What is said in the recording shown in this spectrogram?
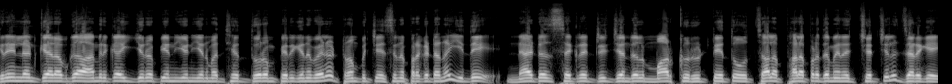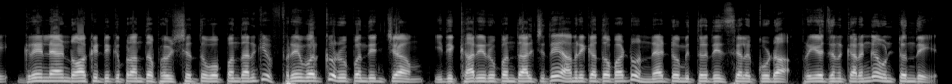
గ్రీన్లాండ్ కేరఫ్గా అమెరికా యూరోపియన్ యూనియన్ మధ్య దూరం పెరిగిన వేళ ట్రంప్ చేసిన ప్రకటన ఇదే. నాటో సెక్రటరీ జనరల్ మార్క్ రుట్టేతో చాలా ఫలప్రదమైన చర్చలు జరిగాయి. గ్రీన్లాండ్ ఆకిటిక్ ప్రాంత భవిష్యత్తు ఒప్పందానికి ఫ్రేమ్వర్క్ రూపొందించాం. ఇది కార్యరూపం దాల్చితే అమెరికాతో పాటు నాటో మిత్రదేశాలకు కూడా ప్రయోజనకరంగా ఉంటుంది.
